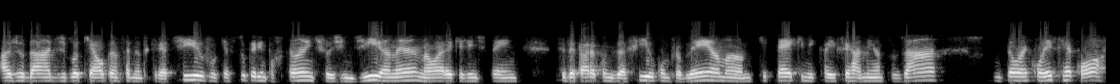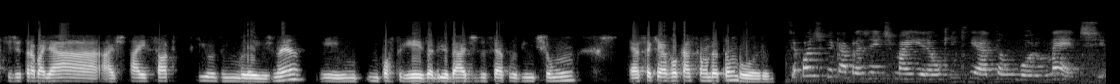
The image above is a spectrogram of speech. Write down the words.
ajudar a desbloquear o pensamento criativo, que é super importante hoje em dia, né, na hora que a gente tem se depara com um desafio, com um problema, que técnica e ferramenta usar. Então é com esse recorte de trabalhar as tais soft skills em inglês, né, e em português habilidades do século XXI, essa que é a vocação da Tamboro. Você pode explicar pra gente, Maíra, o que, que é a Tamboro Match?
